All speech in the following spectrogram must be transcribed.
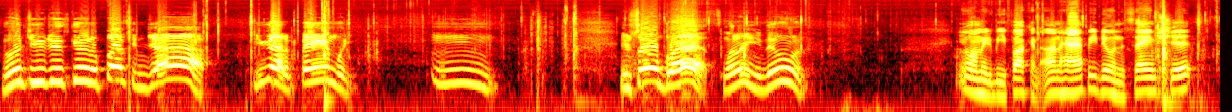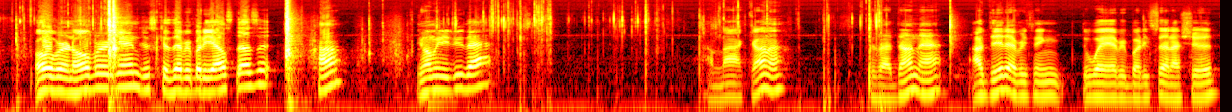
Why don't you just get a fucking job? You got a family. Mm. You're so blessed. What are you doing? You want me to be fucking unhappy doing the same shit over and over again just because everybody else does it? Huh? You want me to do that? I'm not gonna. Because I've done that. I did everything the way everybody said I should.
